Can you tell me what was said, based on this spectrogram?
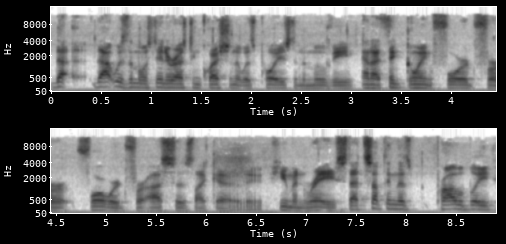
that that was the most interesting question that was poised in the movie, and I think going forward for forward for us as like a human race, that's something that's probably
